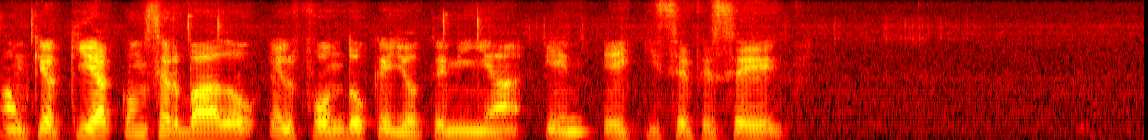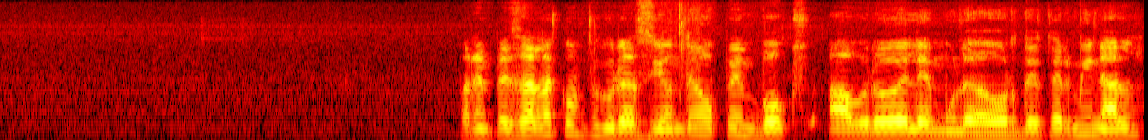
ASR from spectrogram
aunque aquí ha conservado el fondo que yo tenía en XFCE para empezar la configuración de OpenBox abro el emulador de terminal.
